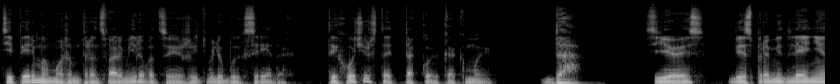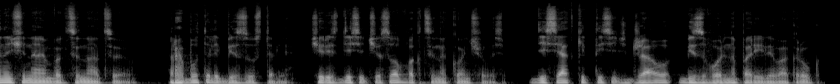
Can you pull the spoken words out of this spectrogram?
Теперь мы можем трансформироваться и жить в любых средах. Ты хочешь стать такой, как мы? Да. Сьюис, без промедления начинаем вакцинацию. Работали без устали. Через 10 часов вакцина кончилась. Десятки тысяч джао безвольно парили вокруг.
